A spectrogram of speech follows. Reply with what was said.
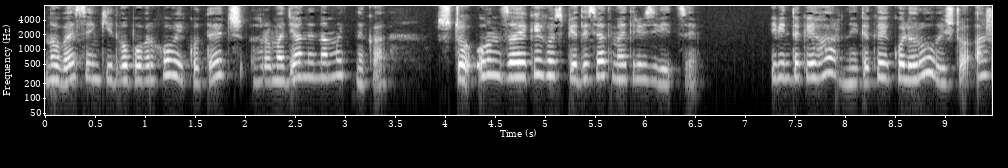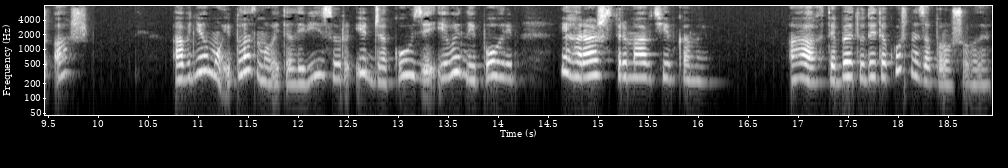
новесенький двоповерховий котедж громадянина митника, що он за якихось 50 метрів звідси. І він такий гарний, такий кольоровий, що аж аж. А в ньому і плазмовий телевізор, і джакузі, і винний погріб, і гараж з трьома автівками. Ах, тебе туди також не запрошували.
